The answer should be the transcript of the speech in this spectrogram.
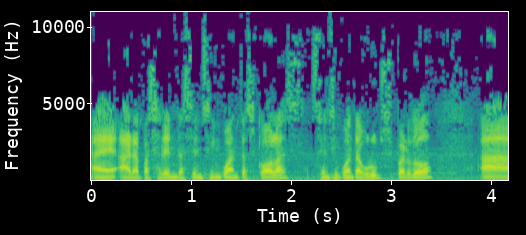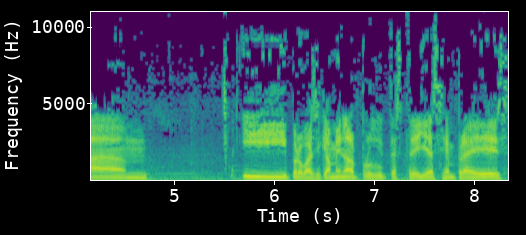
eh, ara passarem de 150 escoles 150 grups, perdó eh, i, però bàsicament el producte estrella sempre és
